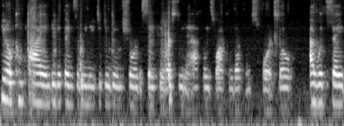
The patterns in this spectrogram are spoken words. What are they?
you know, comply and do the things that we need to do to ensure the safety of our student athletes while conducting sports. So I would say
